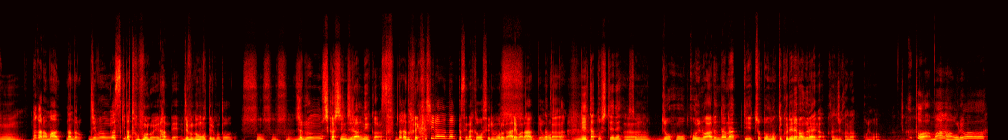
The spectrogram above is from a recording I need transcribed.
うん。だからまあなんだろう、自分が好きだと思うのを選んで、自分が思ってることを、そうそうそう。自分しか信じらんねえから。だからどれかしらなんか背中を押せるものがあればなって思った。ネタとしてね、うん。その情報こういうのあるんだなってちょっと思ってくれればぐらいな感じかなこれは。あとはまあ俺は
